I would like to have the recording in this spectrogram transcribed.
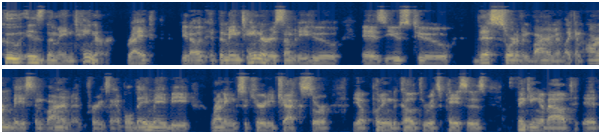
who is the maintainer right? You know if the maintainer is somebody who is used to this sort of environment like an arm based environment for example they may be running security checks or you know putting the code through its paces thinking about it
